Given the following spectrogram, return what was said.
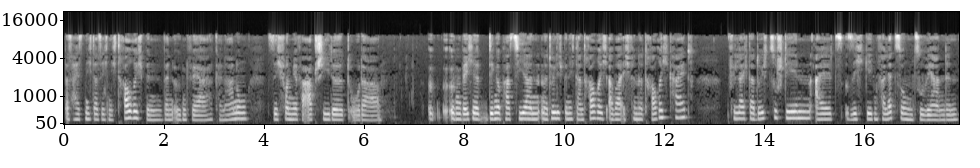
Das heißt nicht, dass ich nicht traurig bin, wenn irgendwer, keine Ahnung, sich von mir verabschiedet oder irgendwelche Dinge passieren. Natürlich bin ich dann traurig, aber ich finde Traurigkeit vielleicht da durchzustehen, als sich gegen Verletzungen zu wehren, denn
